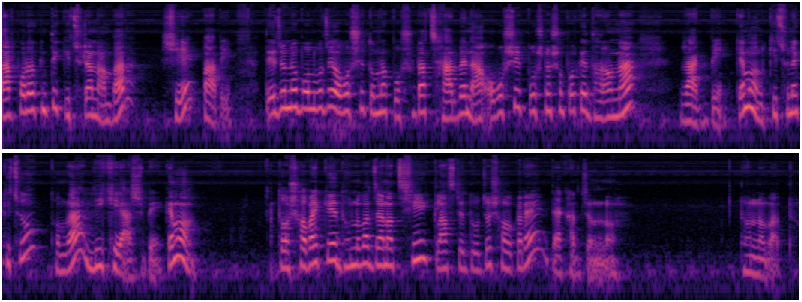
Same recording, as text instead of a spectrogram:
তারপরেও কিন্তু কিছুটা নাম্বার সে পাবে। তো জন্য বলব যে অবশ্যই তোমরা প্রশ্নটা ছাড়বে না। অবশ্যই প্রশ্ন সম্পর্কে ধারণা রাখবে। কেমন? কিছু না কিছু তোমরা লিখে আসবে। কেমন? তো সবাইকে ধন্যবাদ জানাচ্ছি ক্লাসটি ধৈর্য সহকারে দেখার জন্য। ধন্যবাদ।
